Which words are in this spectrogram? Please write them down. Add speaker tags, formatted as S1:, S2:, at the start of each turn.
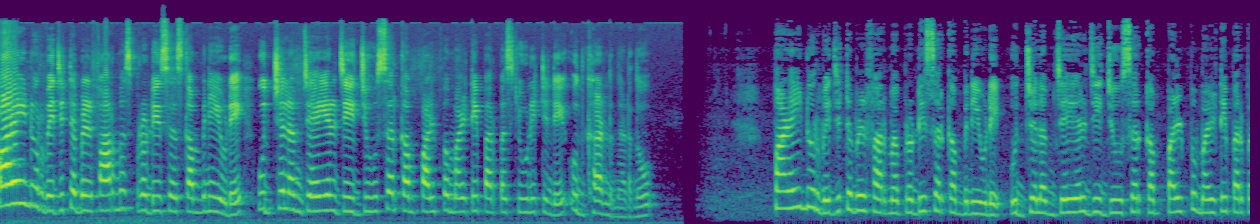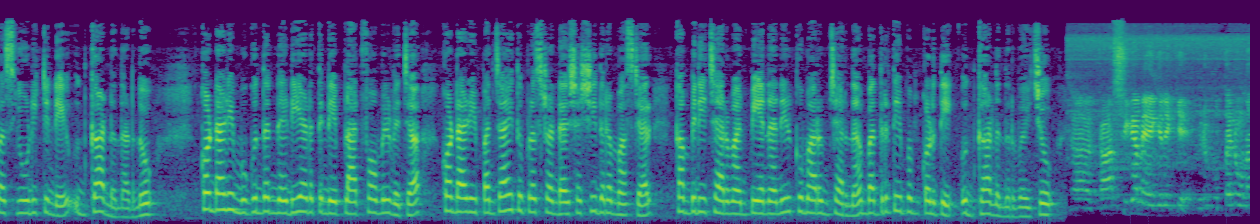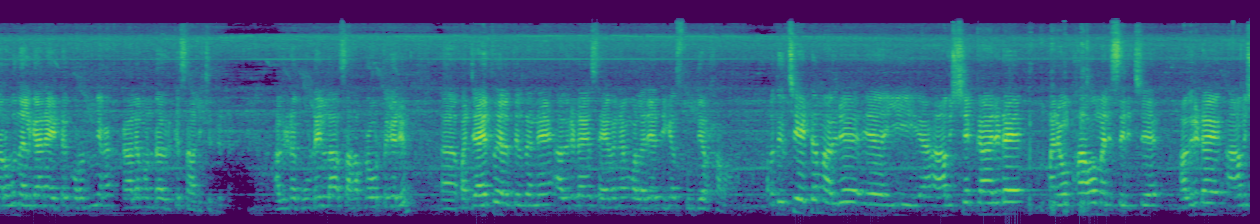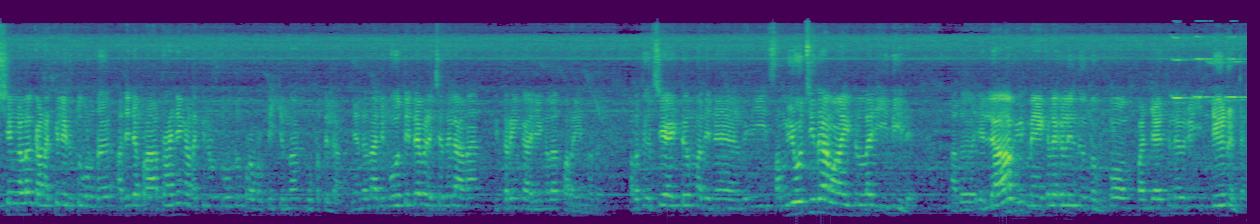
S1: Pazhayannur vegetable farmers producers കമ്പനിയുടെ Ujjwalam J L G juicer cum pulp multipurpose യൂണിറ്റിന്റെ ഉദ്ഘാടനം നടന്നു. പഴയന്നൂർ വെജിറ്റബിൾ ഫാർമ പ്രൊഡ്യൂസർ കമ്പനിയുടെ Ujjwalam J L G juicer cum pulp multipurpose യൂണിറ്റിന്റെ ഉദ്ഘാടനം നടന്നു. കൊണ്ടാഴി മുകുന്ദൻ നെടിയടത്തിന്റെ പ്ലാറ്റ്ഫോമിൽ വെച്ച് Kondazhy panchayat president Sasidharan master company chairman P N അനിൽകുമാറും ചേർന്ന് ഭദ്രദീപം കൊളുത്തി ഉദ്ഘാടനം നിർവഹിച്ചു.
S2: കാർഷിക മേഖലയ്ക്ക് ഒരു പുത്തൻ ഉണർവ് നൽകാനായിട്ട് കുറഞ്ഞ കാലം കൊണ്ട് അവർക്ക് സാധിച്ചിട്ടുണ്ട്. അവരുടെ കൂടെയുള്ള സഹപ്രവർത്തകരും പഞ്ചായത്ത് തലത്തിൽ തന്നെ അവരുടെ സേവനം വളരെയധികം സ്തുത്യർഹമാണ്. അപ്പോൾ തീർച്ചയായിട്ടും അവർ ഈ ആവശ്യക്കാരുടെ മനോഭാവം അനുസരിച്ച് അവരുടെ ആവശ്യങ്ങൾ കണക്കിലെടുത്തുകൊണ്ട് അതിന്റെ പ്രാധാന്യം കണക്കിലെടുത്തുകൊണ്ട് പ്രവർത്തിക്കുന്ന കൂട്ടത്തിലാണ്. ഞാനത് അനുഭവത്തിന്റെ വെളിച്ചത്തിലാണ് ഇത്രയും കാര്യങ്ങൾ പറയുന്നത്. അപ്പോൾ തീർച്ചയായിട്ടും അതിന് ഈ സംയോജിതമായിട്ടുള്ള രീതിയിൽ മേഖലകളിൽ നിന്നും പഞ്ചായത്തിലെ ഒരു ഇന്റേൺ ഉണ്ട്.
